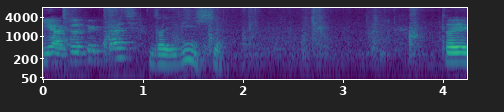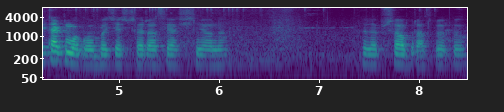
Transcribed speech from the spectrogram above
I jak wdać? Zajebiście. To i tak mogło być jeszcze rozjaśnione. Lepszy obraz by był.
